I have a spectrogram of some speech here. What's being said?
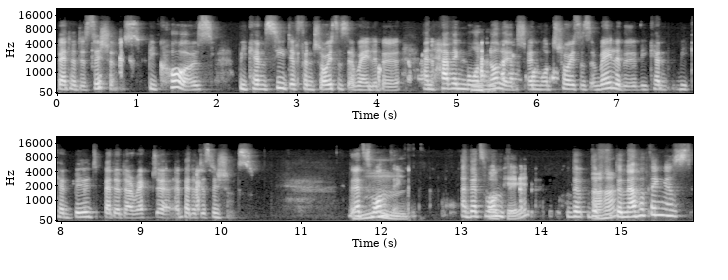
better decisions because we can see different choices available. And having more knowledge and more choices available we can we can build better direct uh, better decisions. That's mm. one thing. And that's one okay. thing the, the, uh-huh. the, another thing is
